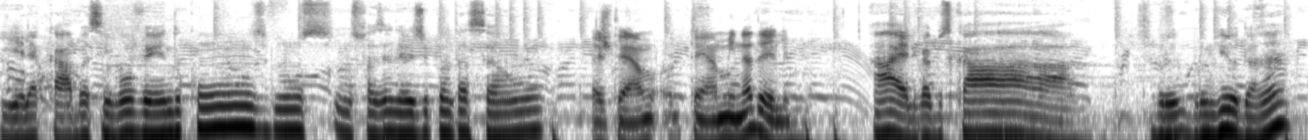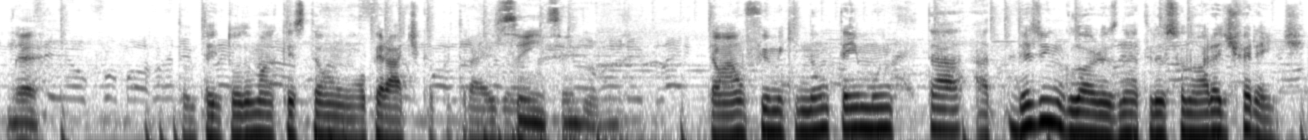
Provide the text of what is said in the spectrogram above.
E ele acaba se envolvendo com uns, uns- uns fazendeiros de plantação. Ele tem a, tem a mina dele. Ah, ele vai buscar Bru- Brunhilda, né? É. Então tem toda uma questão operática por trás. né? Sim, sem dúvida. Então é um filme que não tem muita. Desde o Inglorious, né? A trilha sonora é diferente.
